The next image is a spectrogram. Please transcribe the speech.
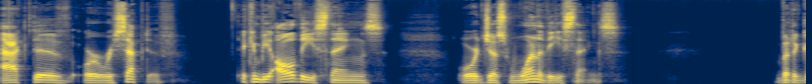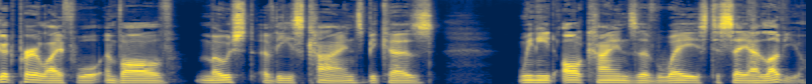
active or receptive. It can be all these things or just one of these things. But a good prayer life will involve most of these kinds because we need all kinds of ways to say, I love you,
